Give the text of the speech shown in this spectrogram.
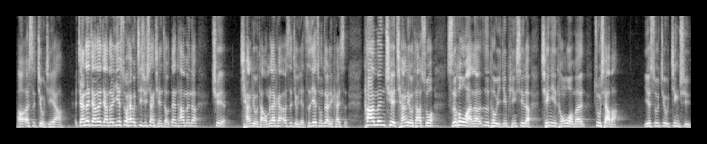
然后二十九节啊，讲着讲着讲着，耶稣还要继续向前走，但他们呢却强留他。我们来看二十九节，直接从这里开始，他们却强留他说：“时候晚了，日头已经平息了，请你同我们住下吧。”耶稣就进去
